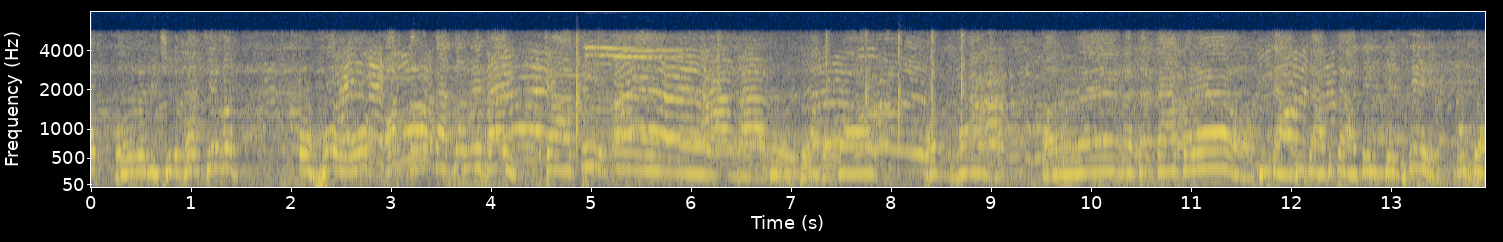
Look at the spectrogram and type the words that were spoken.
ครับเบอร์เลยชินครชินครโอ้โหออกตัวจัดตรงนี้ไปจาตี้แม่ลูกนี้จัดไปค่อนข้างแรงอาจารย์กลางไปแล้วพี่จ่าพี่จ่าพี่จ่าใจเย็นพี่นี่จะ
